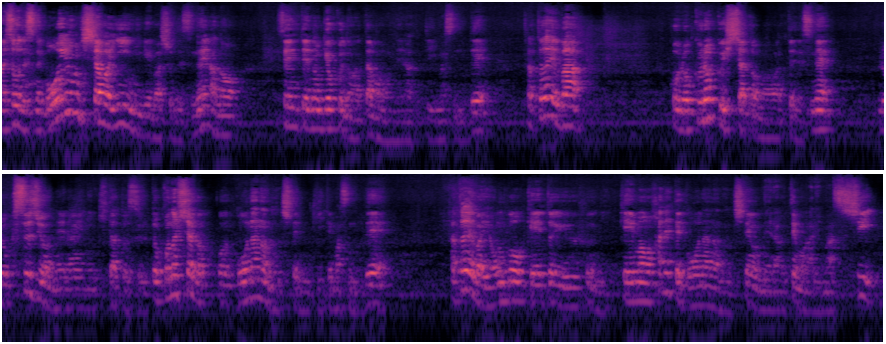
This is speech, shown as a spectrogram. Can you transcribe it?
はいそうですね。5四飛車はいい逃げ場所ですね。あの先手の玉の頭を狙っていますので例えばこう6六飛車と回ってですね6筋を狙いに来たとするとこの飛車がここ5七の地点に効いてますので例えば4五桂というふうに桂馬を跳ねて5七の地点を狙う手もありますし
